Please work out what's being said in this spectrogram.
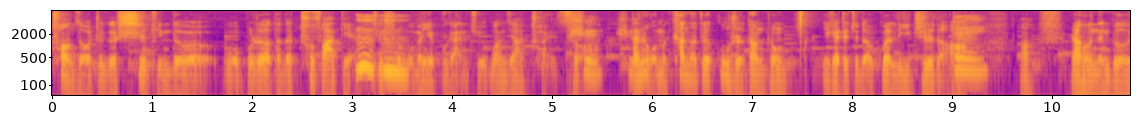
创造这个视频的，我不知道他的出发点，就是我们也不敢去妄加揣测啊。但是我们看到这个故事当中，一开始觉得怪励志的啊，对。啊，然后能够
